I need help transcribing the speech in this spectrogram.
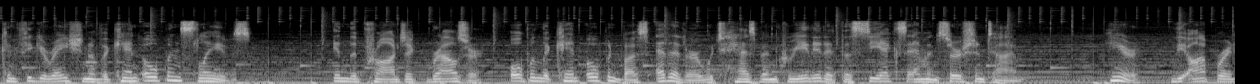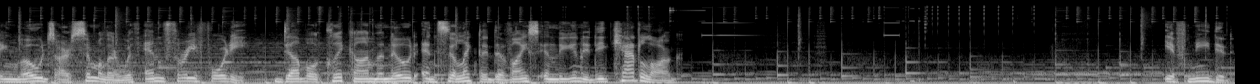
Configuration of the CANopen slaves. In the project browser, open the CANopen Bus editor which has been created at the CXM insertion time. Here, the operating modes are similar with M340, double-click on the node and select a device in the Unity catalog. If needed,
